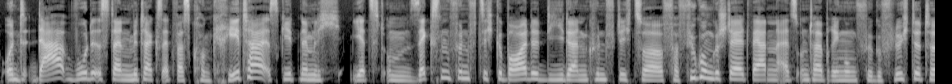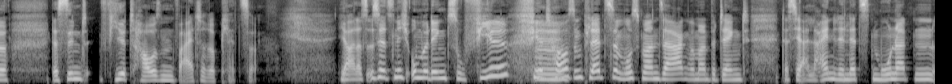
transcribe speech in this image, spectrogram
Und da wurde es dann mittags etwas konkreter. Es geht nämlich jetzt um 56 Gebäude, die dann künftig zur Verfügung gestellt werden als Unterbringung für Geflüchtete. Das sind 4000 weitere Plätze. Ja, das ist jetzt nicht unbedingt zu viel. 4000 mhm. Plätze muss man sagen, wenn man bedenkt, dass ja allein in den letzten Monaten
